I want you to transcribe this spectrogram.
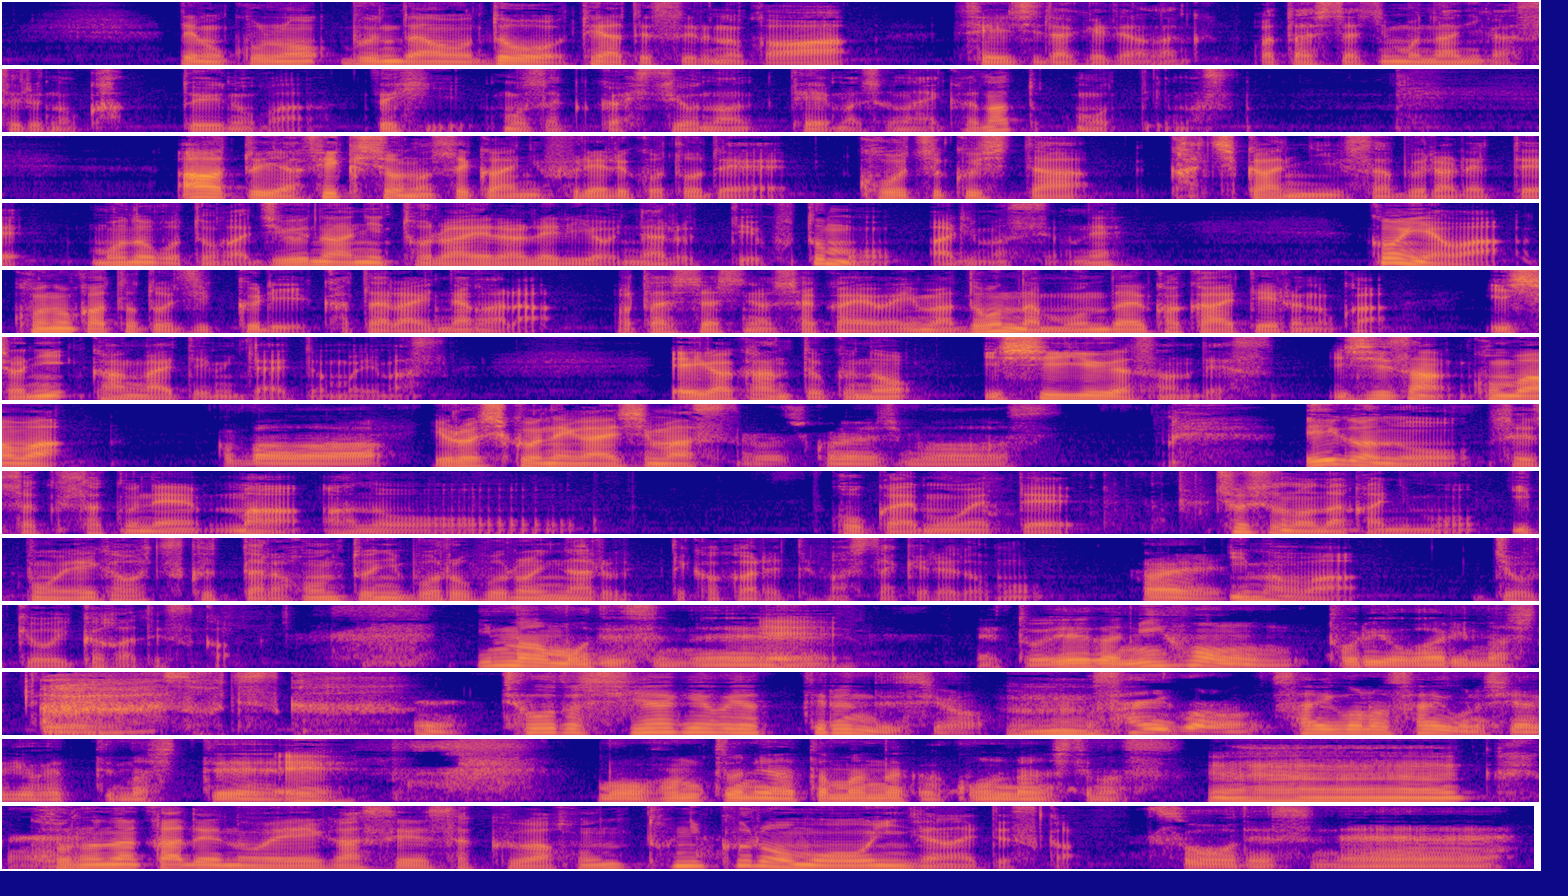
でもこの分断をどう手当てするのかは政治だけではなく私たちも何がするのかというのがぜひ模索が必要なテーマじゃないかなと思っています。アートやフィクションの世界に触れることで硬直した価値観に揺さぶられて物事が柔軟に捉えられるようになるっていうこともありますよね。今夜はこの方とじっくり語らいながら私たちの社会は今どんな問題を抱えているのか一緒に考えてみたいと思います映画監督の石井優也さんです石井さんこんばんはこんばんは。よろしくお願いしますよろしくお願いします。映画の制作昨年まああの公開も終えて著書の中にも一本映画を作ったら本当にボロボロになるって書かれてましたけれどもはい。今は状況いかがですか、今もですね、ええっと映画2本撮り終わりましてえ、ああそうですか。ええちょうど仕上げをやってるんですよ。うん。最後の最後の最後の仕上げをやってまして、えもう本当に頭の中が混乱してます。えうーん。ええ。コロナ禍での映画制作は本当に苦労も多いんじゃないですか。そうですね。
